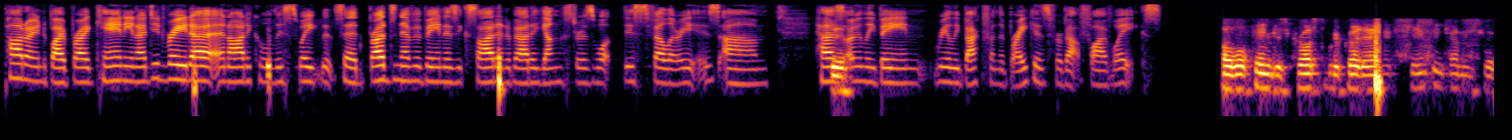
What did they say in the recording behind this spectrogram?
part owned by Brad Canny. And I did read a, an article this week that said Brad's never been as excited about a youngster as what this fella is. Um, has yeah. only been really back from the breakers for about five weeks. Oh well, fingers crossed. We've got our next champion coming through.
